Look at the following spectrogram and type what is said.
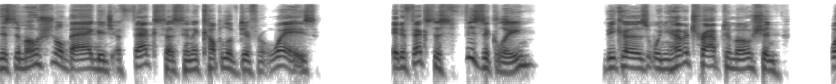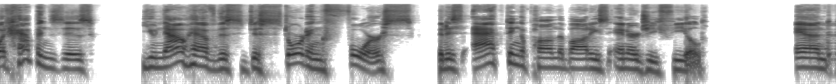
this emotional baggage affects us in a couple of different ways it affects us physically because when you have a trapped emotion what happens is you now have this distorting force that is acting upon the body's energy field. And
